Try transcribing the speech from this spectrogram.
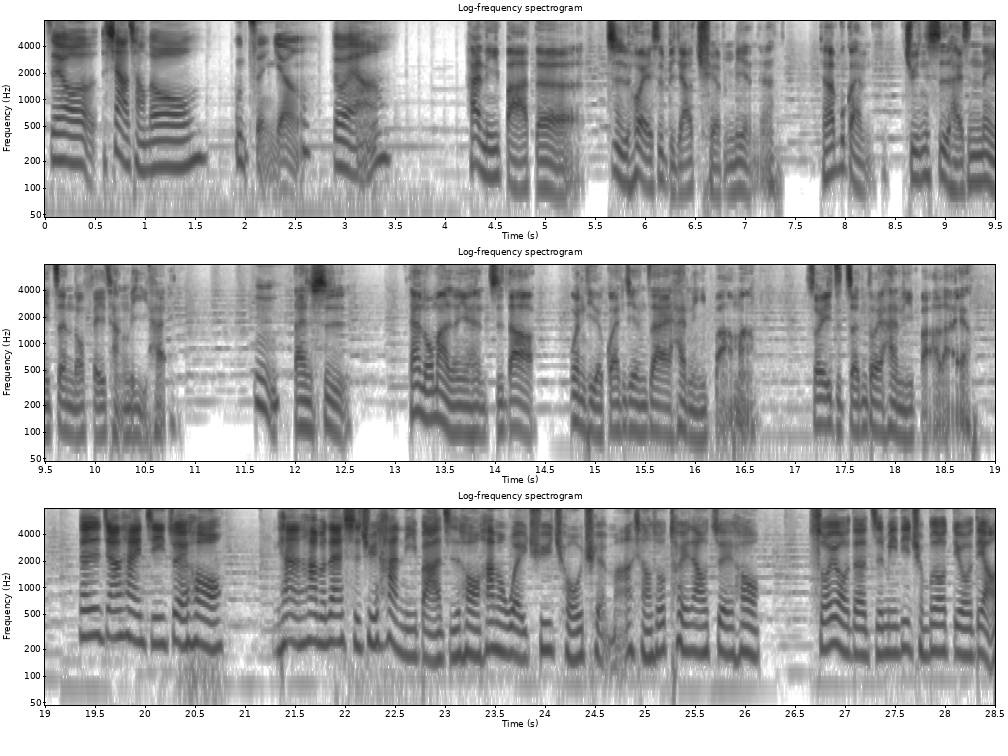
最后下场都不怎样。对啊，汉尼拔的智慧是比较全面的，他不管军事还是内政都非常厉害。嗯，但是但罗马人也很知道问题的关键在汉尼拔嘛，所以一直针对汉尼拔来啊。但是迦太基最后。你看他们在失去汉尼拔之后，他们委曲求全嘛，想说退到最后，所有的殖民地全部都丢掉，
